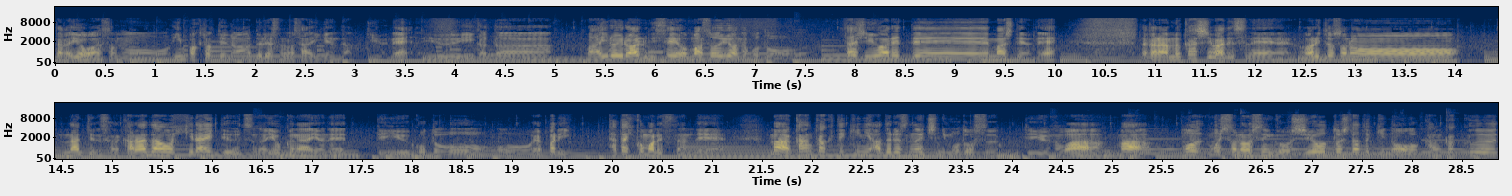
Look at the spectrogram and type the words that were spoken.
だから要はその、インパクトっていうのはアドレスの再現だってね、いう言い方、まあいろいろあるにせよ、まあそういうようなことを最初言われてましたよね。だから昔はですね、割とその、なんていうんですかね、体を開いて打つのは良くないよねっていうことを、やっぱり叩き込まれてたんで、まあ感覚的にアドレスの位置に戻すっていうのは、まあ、も、もしそのスイングをしようとした時の感覚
